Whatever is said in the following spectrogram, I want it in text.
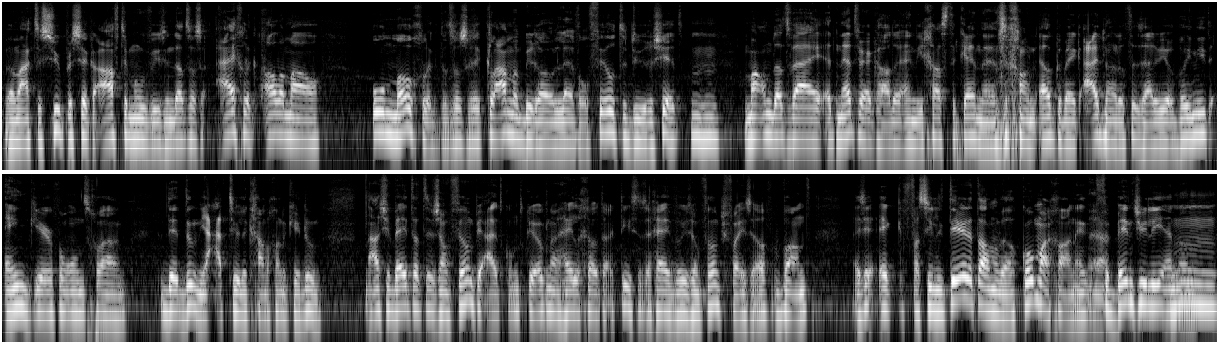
we maakten super sikke aftermovies. En dat was eigenlijk allemaal onmogelijk. Dat was reclamebureau level, veel te dure shit. Mhm. Maar omdat wij het netwerk hadden en die gasten kenden... en ze gewoon elke week uitnodigden... zeiden we, "Joh, wil je niet één keer voor ons gewoon dit doen? Ja, natuurlijk gaan we gewoon een keer doen. Nou, als je weet dat er zo'n filmpje uitkomt... kun je ook naar een hele grote artiest en zeggen... hey, wil je zo'n filmpje van jezelf? Want, weet je, ik faciliteer het allemaal wel. Kom maar gewoon. Ik Ja. verbind jullie en dan... Mm.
